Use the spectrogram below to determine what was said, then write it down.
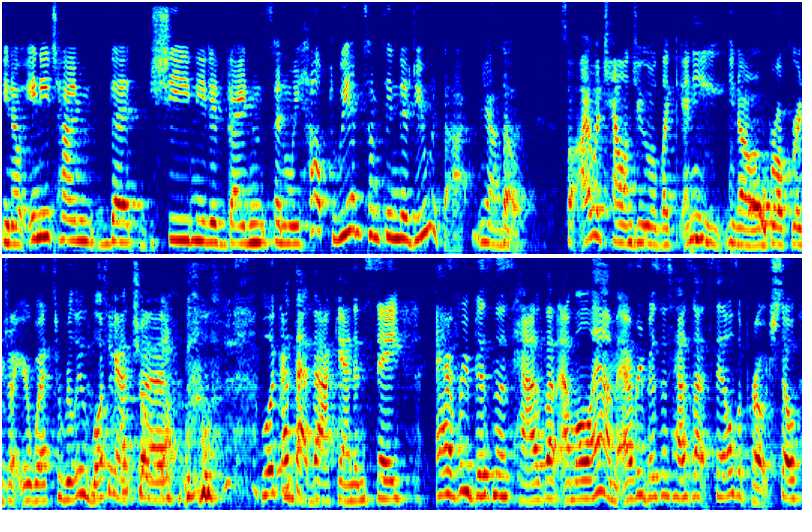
you know anytime that she needed guidance and we helped, we had something to do with that. Yeah. So So I would challenge you, like any you know brokerage that you're with, to really look at the look at that back end and say every business has that MLM, every business has that sales approach. So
